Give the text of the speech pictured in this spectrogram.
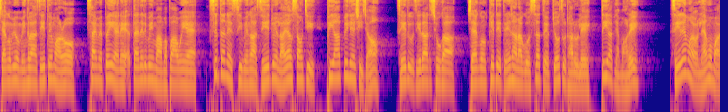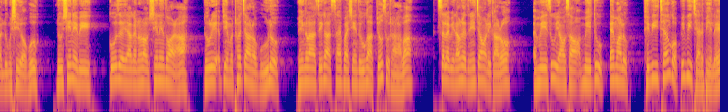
ရန်ကုန်မြို့မင်္ဂလာဈေးသွင်းမှာတော့ဆိုင်မပိတ်ရန်နဲ့အတန်လေးတစ်ပိတ်မှာမပါဝင်ရန်စစ်တပ်နဲ့စီပင်ကဈေးအတွင်းလာရောက်စောင့်ကြည့်ဖိအားပေးလျက်ရှိကြောင်းဈေးသူဈေးသားတချို့ကရန်ကုန်ခေတ်သစ်သတင်းဌာနကိုဆက်သွယ်ပြောဆိုထားလို့လည်းသိရပြန်ပါတယ်။ဈေးထဲမှာတော့လမ်းပေါ်မှာလူမရှိတော့ဘူး။လူရှင်းနေပြီး 90ရာခိုင်နှုန်းလောက်ရှင်းလင်းသွားတာလူတွေအပြင်မထွက်ကြတော့ဘူးလို့မင်္ဂလာဈေးကစိုင်းပိုင်ရှင်သူကပြောဆိုထားတာပါ။ဆက်လက်ပြီးနောက်ထပ်သတင်းကြောင်းလေးကတော့အမေစုရောင်ဆောင်အမေတုအဲမလို့ဖီဖီချမ်းကိုပြပြချမ်းတစ်ဖြစ်လေ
